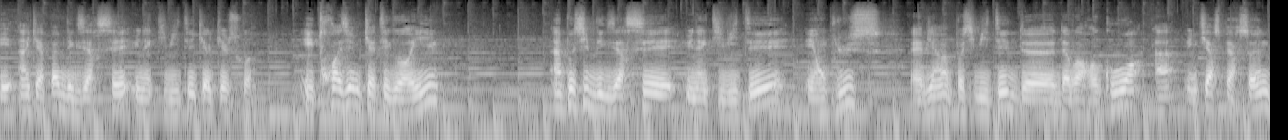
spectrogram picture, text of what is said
et incapable d'exercer une activité quelle qu'elle soit. Et troisième catégorie, impossible d'exercer une activité et en plus eh bien, possibilité d'avoir recours à une tierce personne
